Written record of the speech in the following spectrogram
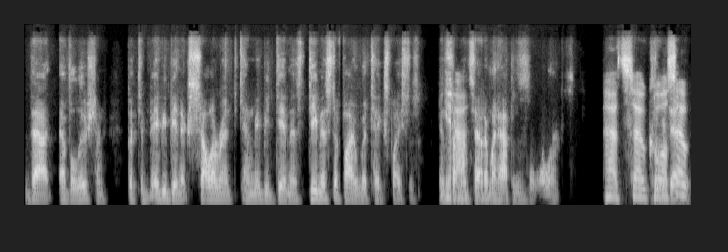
that evolution, but to maybe be an accelerant and maybe demystify what takes place in yeah. someone's head and what happens in someone's work. That's so cool. So, so,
